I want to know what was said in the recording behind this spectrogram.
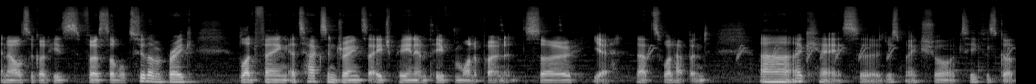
And I also got his first level 2 limit break, Bloodfang, attacks and drains HP and MP from one opponent. So yeah, that's what happened. Uh, okay, so just make sure Tifa's got,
